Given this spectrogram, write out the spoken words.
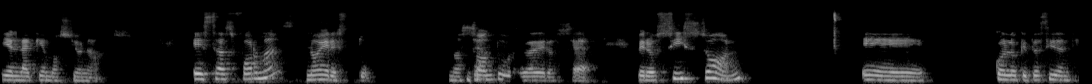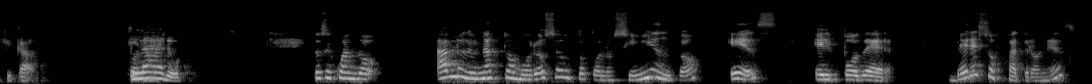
y en la que emocionamos. Esas formas no eres tú, no son tu verdadero ser, pero sí son eh, con lo que te has identificado. Claro. Entonces, cuando hablo de un acto amoroso autoconocimiento, es el poder ver esos patrones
